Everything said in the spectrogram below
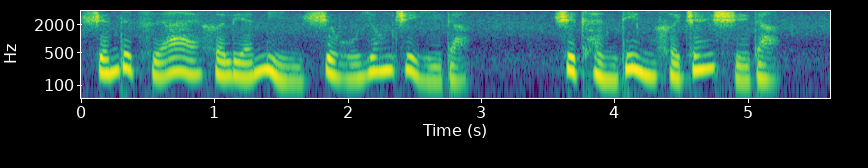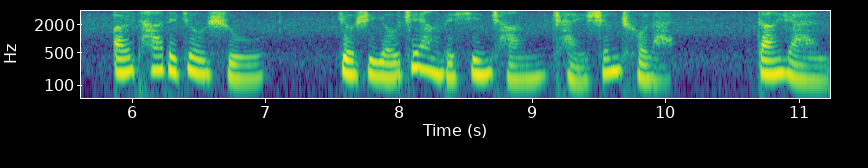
神的慈爱和怜悯是毋庸置疑的，是肯定和真实的，而他的救赎就是由这样的心肠产生出来。当然，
